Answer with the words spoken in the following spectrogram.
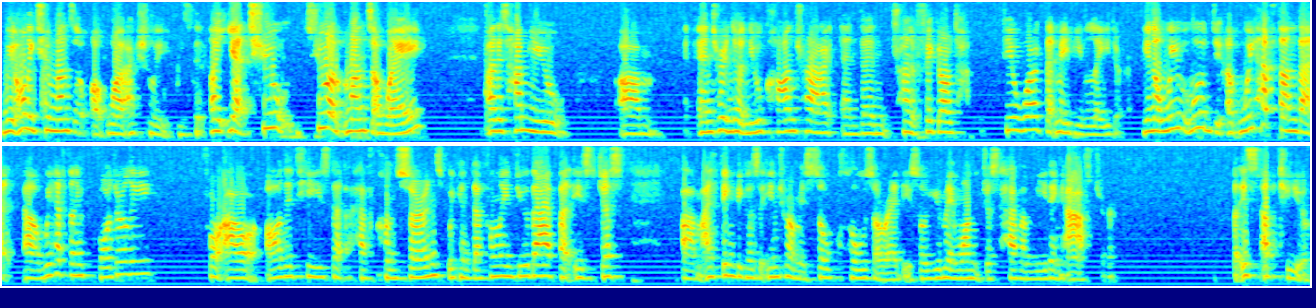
we only two months. Uh, well, actually, is it? Uh, yeah, two two months away. By the time you um, enter into a new contract and then trying to figure out field work, that may be later. You know, we will do. Uh, we have done that. Uh, we have done quarterly for our auditees that have concerns. We can definitely do that, but it's just um, I think because the interim is so close already, so you may want to just have a meeting after. But it's up to you.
